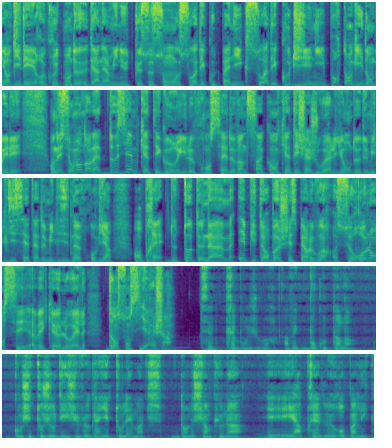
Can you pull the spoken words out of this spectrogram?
Et on dit des recrutements de dernière minute que ce sont soit des coups de panique, soit des coups de génie pour Tanguy Dombélé. On est sûrement dans la deuxième catégorie. Le Français de 25 ans qui a déjà joué à Lyon de 2017 à 2019 revient en prêt de Tottenham et Peter Bosch espère le voir se relancer avec l'OL dans son sillage. C'est un très bon joueur avec beaucoup de talent. Comme j'ai toujours dit, je veux gagner tous les matchs dans le championnat et, après l'Europa League.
